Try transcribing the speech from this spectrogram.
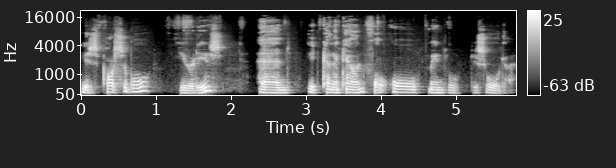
is possible. Here it is. And it can account for all mental disorder.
